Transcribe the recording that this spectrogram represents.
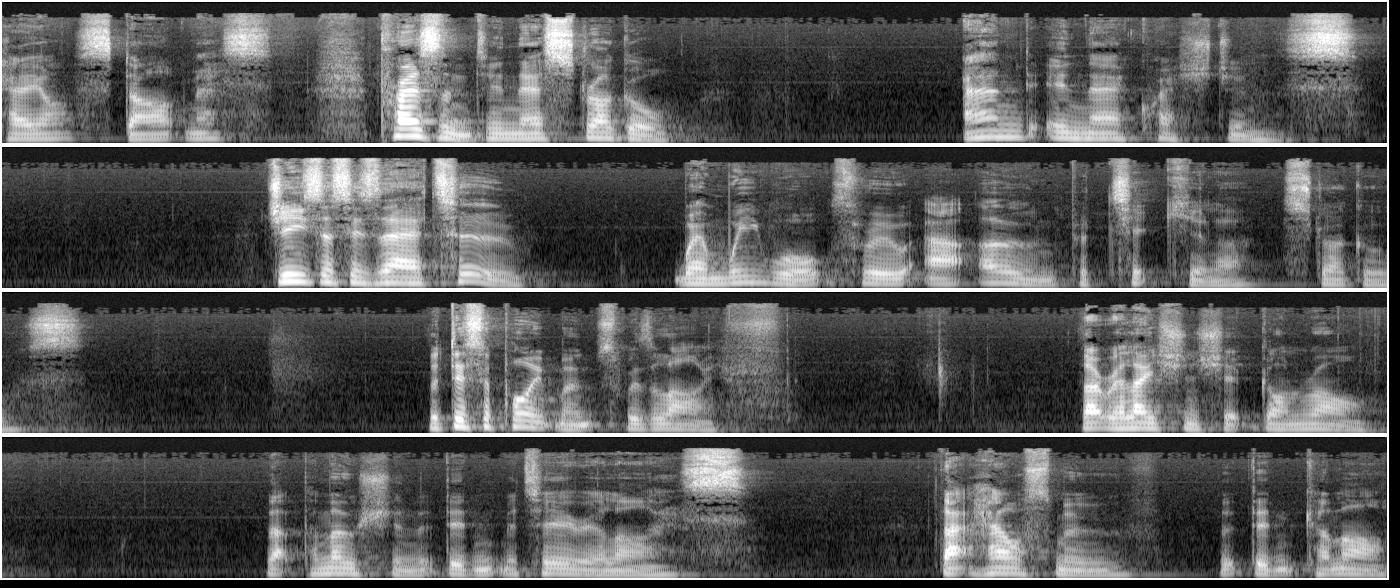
chaos, darkness, present in their struggle and in their questions. Jesus is there too when we walk through our own particular struggles. The disappointments with life, that relationship gone wrong, that promotion that didn't materialize, that house move that didn't come off.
